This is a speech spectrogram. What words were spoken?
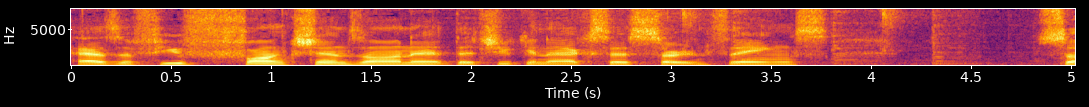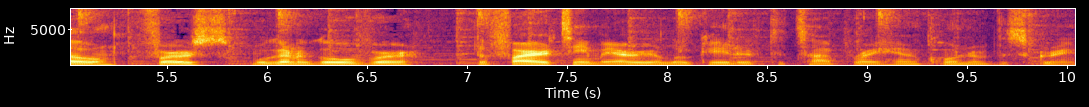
has a few functions on it that you can access certain things. So, first, we're going to go over the fire team area located at the top right hand corner of the screen.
